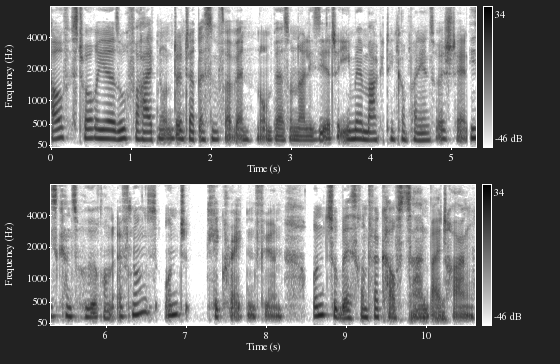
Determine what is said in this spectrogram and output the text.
Kaufhistorie, Suchverhalten und Interessen verwenden, um personalisierte E-Mail-Marketingkampagnen zu erstellen. Dies kann zu höheren Öffnungs- und Clickraten führen und zu besseren Verkaufszahlen beitragen.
